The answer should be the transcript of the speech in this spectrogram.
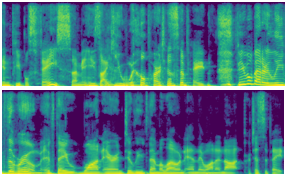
in people's face. I mean, he's like, Yeah. "You will participate." People better leave the room if they want Aaron to leave them alone and they want to not participate.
